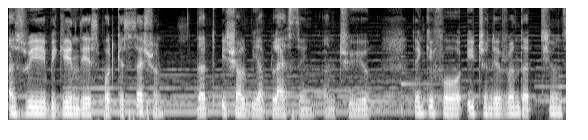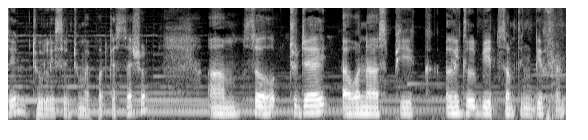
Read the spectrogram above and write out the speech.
as we begin this podcast session, that it shall be a blessing unto you. Thank you for each and everyone that tunes in to listen to my podcast session. Um, so today I wanna speak a little bit something different,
